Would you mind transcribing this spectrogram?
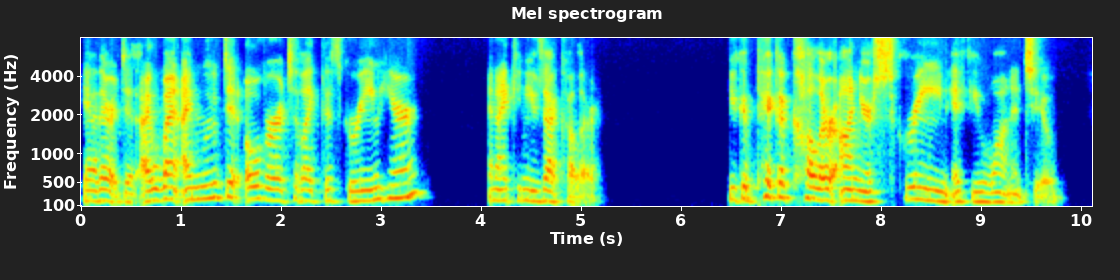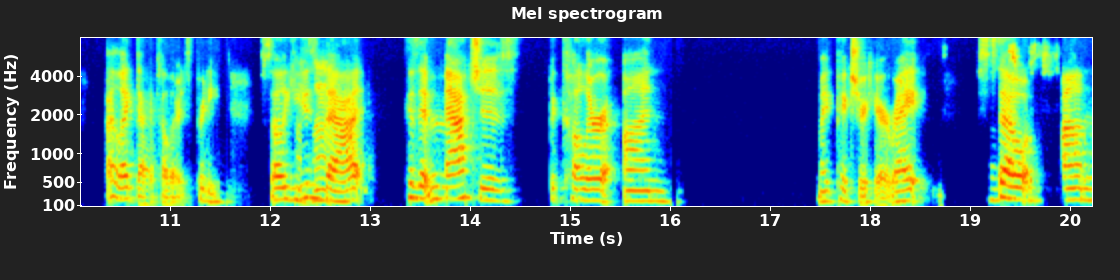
Yeah, there it did. I went, I moved it over to like this green here, and I can use that color. You could pick a color on your screen if you wanted to. I like that color. It's pretty. So I'll use mm -hmm. that because it matches the color on my picture here, right? So um,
